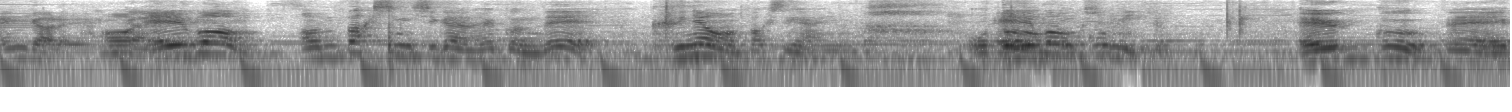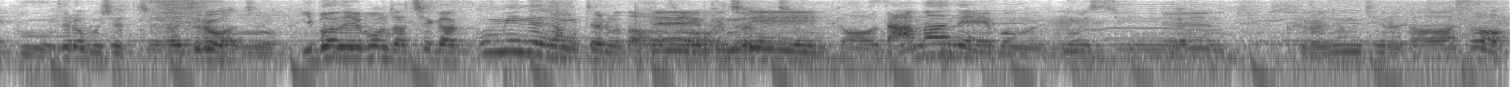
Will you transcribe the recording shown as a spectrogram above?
헹가래 어, 앨범 unboxing 시간을 할 건데 그냥 unboxing이 아닙니다 앨범 unboxing? 꾸미 엘구 네, 엘구 들어보셨죠? 아, 들어봤죠. 이번 앨범 자체가 꾸미는 형태로 나와서 네, 그쵸, 근데 어, 나만의 앨범을 꾸밀 수 있는 네. 그런 형태로 나와서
